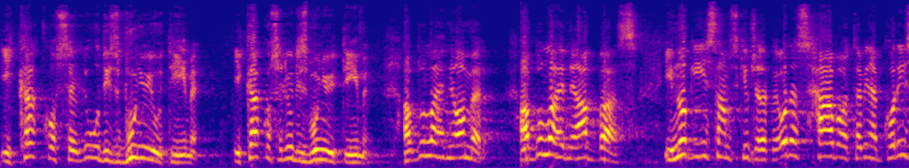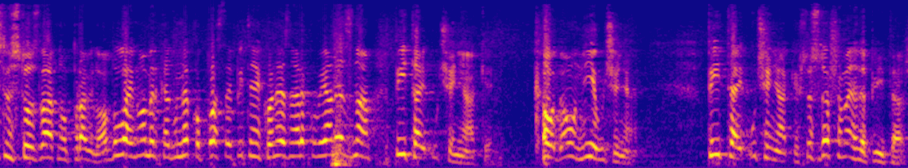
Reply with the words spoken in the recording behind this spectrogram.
i kako se ljudi zbunjuju time. I kako se ljudi zbunjuju time. Abdullah ibn Omer, Abdullah ibn Abbas i mnogi islamski učenjaci, dakle, od ashaba, od tabina, koristili su to zlatno pravilo. Abdullah ibn Omer, kad mu neko postavi pitanje ko ne zna, rekao ja ne znam, pitaj učenjake. Kao da on nije učenjak pitaj učenjake, što se došao mene da pitaš?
